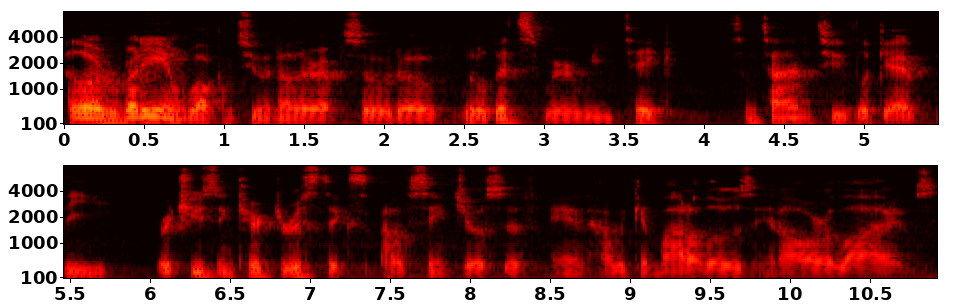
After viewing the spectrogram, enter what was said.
Hello, everybody, and welcome to another episode of Little Bits, where we take some time to look at the virtues and characteristics of St. Joseph and how we can model those in our lives.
